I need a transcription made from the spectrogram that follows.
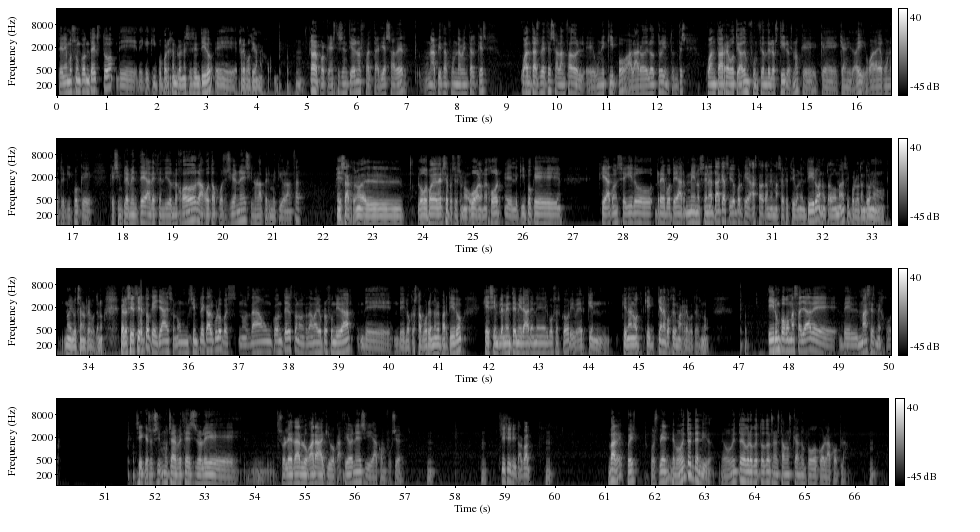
tenemos un contexto de, de qué equipo, por ejemplo, en ese sentido, eh, rebotea mejor. Mm, Claro, porque en este sentido nos faltaría saber una pieza fundamental que es cuántas veces ha lanzado el- eh, un equipo al aro del otro y entonces cuánto ha reboteado en función de los tiros ¿no? que, que- que han ido ahí. Igual hay algún otro equipo que, que simplemente ha defendido mejor, ha agotado posesiones y no le ha permitido lanzar. Exacto, ¿no? El- Luego puede verse, pues eso, ¿no? O a lo mejor el equipo que, que ha conseguido rebotear menos en ataque ha sido porque ha estado también más efectivo en el tiro, ha anotado más y por lo tanto no, no hay lucha en el rebote, ¿no? Pero sí es cierto que ya eso, ¿no? un simple cálculo, pues nos da un contexto, nos da mayor profundidad de, de lo que está ocurriendo en el partido, que simplemente mirar en el box score y ver quién, quién, ha, quién, quién ha cogido más rebotes, ¿no? Ir un poco más allá de, del más es mejor. Sí, que eso sí muchas veces suele, suele dar lugar a equivocaciones y a confusiones. Sí, sí, sí, tal cual. Vale, pues, pues bien, de momento entendido. De momento yo creo que todos nos estamos quedando un poco con la copla.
